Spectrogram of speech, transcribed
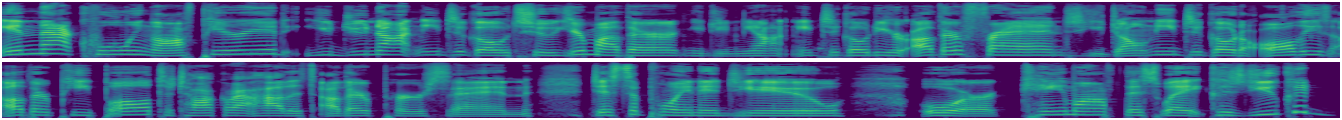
in that cooling off period, you do not need to go to your mother, you do not need to go to your other friend, you don't need to go to all these other people to talk about how this other person disappointed you or came off this way cuz you could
